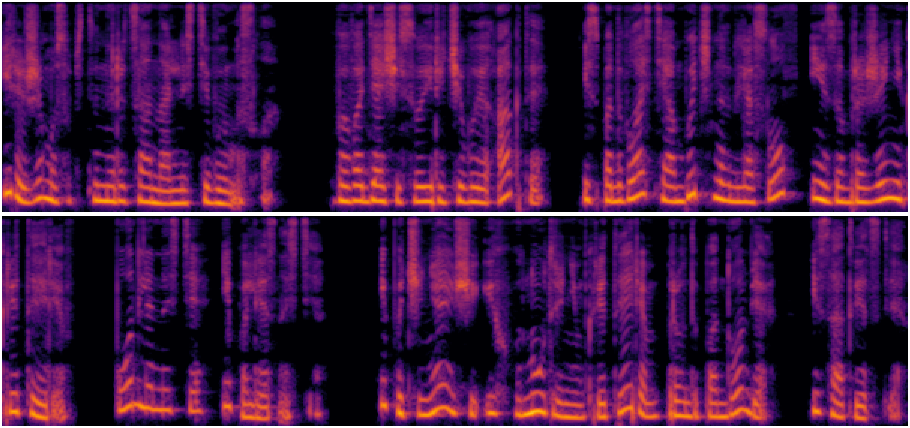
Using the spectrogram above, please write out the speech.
и режиму собственной рациональности вымысла, выводящий свои речевые акты из-под власти обычных для слов и изображений критериев подлинности и полезности и подчиняющий их внутренним критериям правдоподобия и соответствия.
